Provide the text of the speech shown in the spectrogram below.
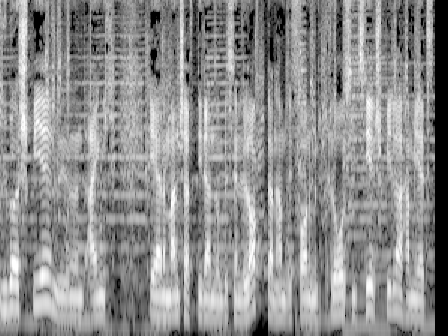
überspielen. Sie sind eigentlich eher eine Mannschaft, die dann so ein bisschen lockt. Dann haben sie vorne mit Klos einen Zielspieler, haben jetzt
